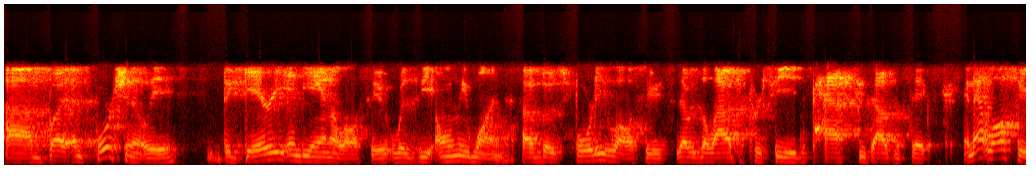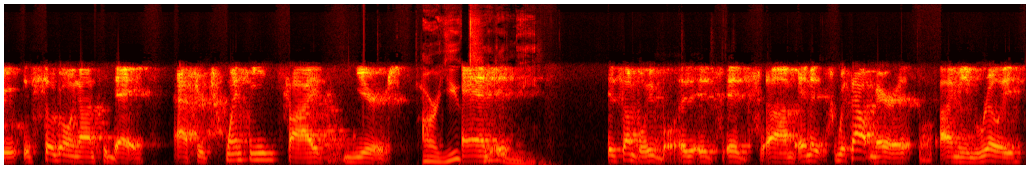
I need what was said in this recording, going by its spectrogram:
Um, but unfortunately, the Gary, Indiana lawsuit was the only one of those 40 lawsuits that was allowed to proceed past 2006. And that lawsuit is still going on today after 25 years. Are you and kidding me? It's unbelievable. It, it's it's um, and it's without merit. I mean, really,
